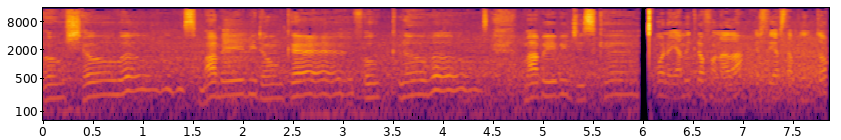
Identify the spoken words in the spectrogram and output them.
for shows. My baby don't care for clothes. My baby just cares. Bueno, ya microfonada, estoy hasta punto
